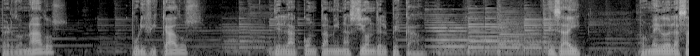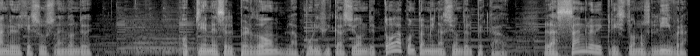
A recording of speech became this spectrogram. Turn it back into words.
perdonados, purificados de la contaminación del pecado. Es ahí, por medio de la sangre de Jesús, en donde obtienes el perdón, la purificación de toda contaminación del pecado. La sangre de Cristo nos libra,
